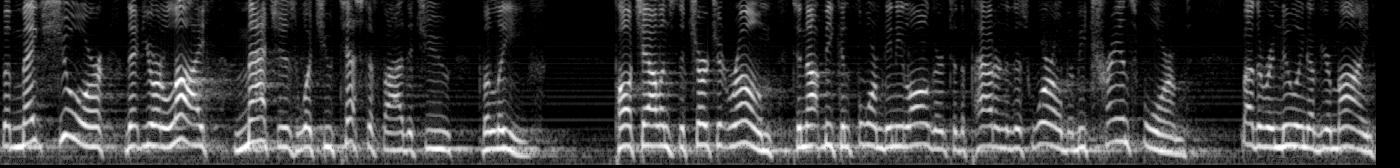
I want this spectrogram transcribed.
but make sure that your life matches what you testify that you believe. Paul challenged the church at Rome to not be conformed any longer to the pattern of this world, but be transformed by the renewing of your mind.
